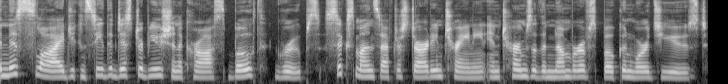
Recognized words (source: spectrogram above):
In this slide, you can see the distribution across both groups six months after starting training in terms of the number of spoken words used.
